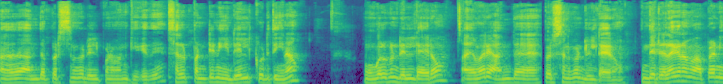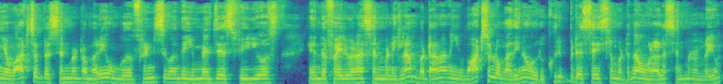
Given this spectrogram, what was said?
அதாவது அந்த பர்சனுக்கும் டெலிட் பண்ணுவான்னு கேட்குது செலக்ட் பண்ணிட்டு நீங்கள் டெலிட் கொடுத்தீங்கன்னா உங்களுக்கும் டெலிட் ஆயிரும். அதே மாதிரி அந்த பெர்சனுக்கும் டெலிட் ஆயிரும். இந்த டெலிகிராம் ஆப்பில் நீங்கள் வாட்ஸ்அப்பில் சென்ட் பண்ணுற மாதிரி உங்கள் ஃப்ரெண்ட்ஸுக்கு வந்து இமேஜஸ் வீடியோஸ் எந்த ஃபைல் வேணால் சென்ட் பண்ணிக்கலாம். பட் ஆனால் நீங்கள் வாட்ஸ்அப்பில் பார்த்தீங்கன்னா ஒரு குறிப்பிட்ட சைஸில் மட்டும்தான் உங்களால் சென்ட் பண்ண முடியும்.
